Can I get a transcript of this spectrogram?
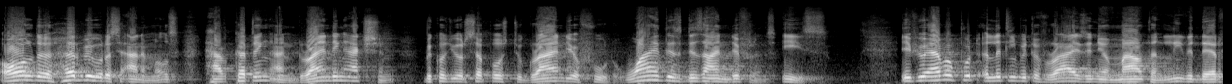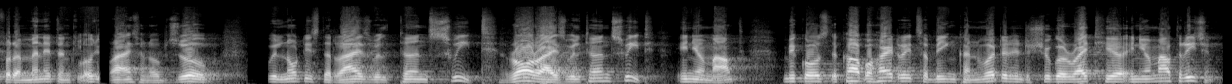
All the herbivorous animals have cutting and grinding action because you're supposed to grind your food. Why this design difference is, if you ever put a little bit of rice in your mouth and leave it there for a minute and close your eyes and observe, you will notice the rice will turn sweet, raw rice will turn sweet in your mouth because the carbohydrates are being converted into sugar right here in your mouth region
